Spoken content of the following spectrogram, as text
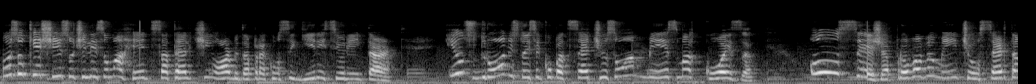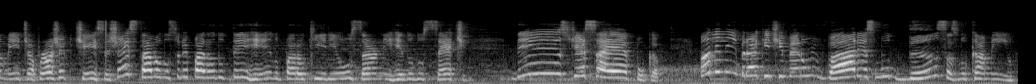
pois o QX utiliza uma rede satélite em órbita para conseguirem se orientar. E os drones do Ace Combat 7 usam a mesma coisa. Ou seja, provavelmente ou certamente a Project Chaser já estava nos preparando o terreno para o que iriam usar no enredo do 7 desde essa época. Vale lembrar que tiveram várias mudanças no caminho,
